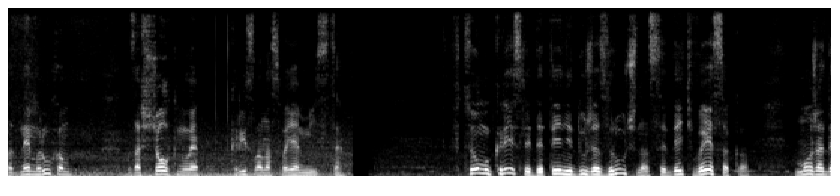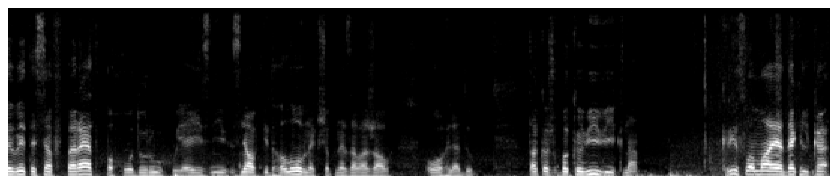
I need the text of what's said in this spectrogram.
Одним рухом защолкнули крісло на своє місце. В цьому кріслі дитині дуже зручно, сидить високо, може дивитися вперед по ходу руху. Я її зняв підголовник, щоб не заважав огляду. Також бокові вікна. Крісло має декілька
